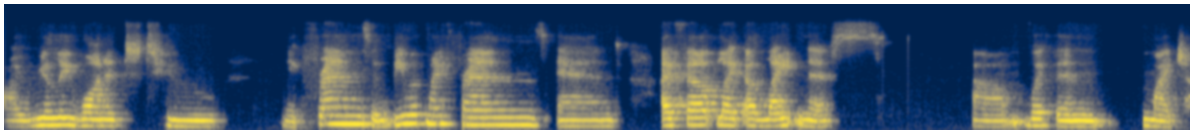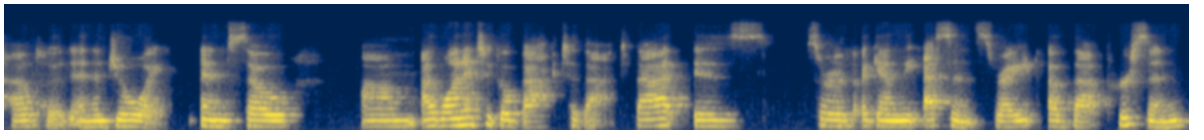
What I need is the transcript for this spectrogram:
I really wanted to make friends and be with my friends. And I felt like a lightness um, within my childhood and a joy. And so um, I wanted to go back to that. That is sort of, again, the essence, right, of that person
